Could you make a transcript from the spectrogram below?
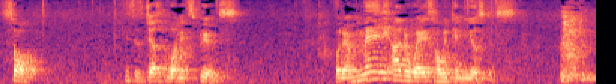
So, this is just one experience. But there are many other ways how we can use this.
